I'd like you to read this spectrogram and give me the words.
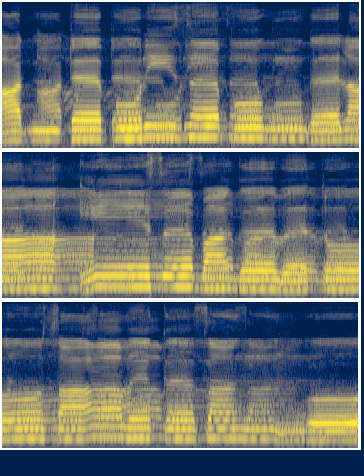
අට්ට පුරිස පුංගලා ඒස භගවතෝ සාවක සංගෝ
